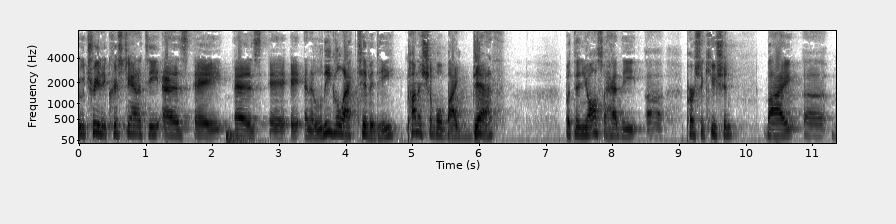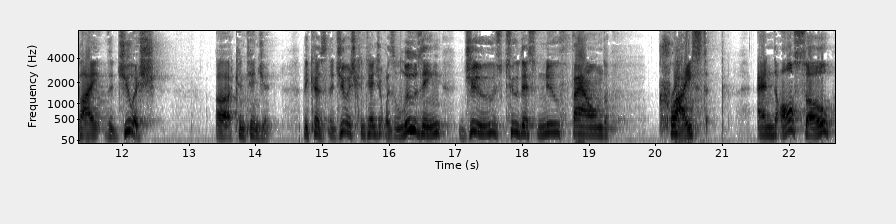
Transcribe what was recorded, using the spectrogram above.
who treated Christianity as a as a, a, an illegal activity, punishable by death. But then you also had the uh, persecution by uh, by the Jewish uh, contingent, because the Jewish contingent was losing Jews to this newfound Christ, and also,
